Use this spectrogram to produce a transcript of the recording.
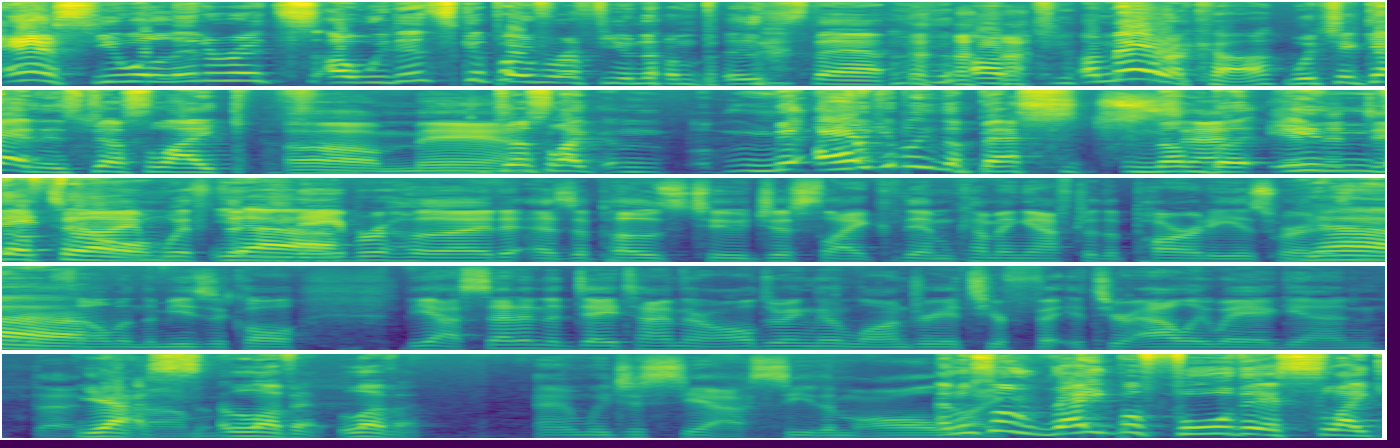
S. You illiterates. Oh, we did skip over a few numbers there. Um, America, which again is just like Oh man, just like arguably the best number Set in, in, the daytime film with the yeah. neighborhood as opposed to just like them coming after the party is where it is in Yeah. the film and the musical. Yeah, set in the daytime. They're all doing their laundry. It's your it's your alleyway again. That Yes, um, love it, love it. And we just yeah see them all. And like, also, right before this, like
